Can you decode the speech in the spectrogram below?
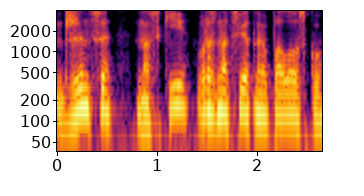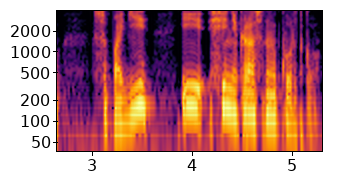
джинсы, носки в разноцветную полоску, сапоги и сине-красную куртку.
